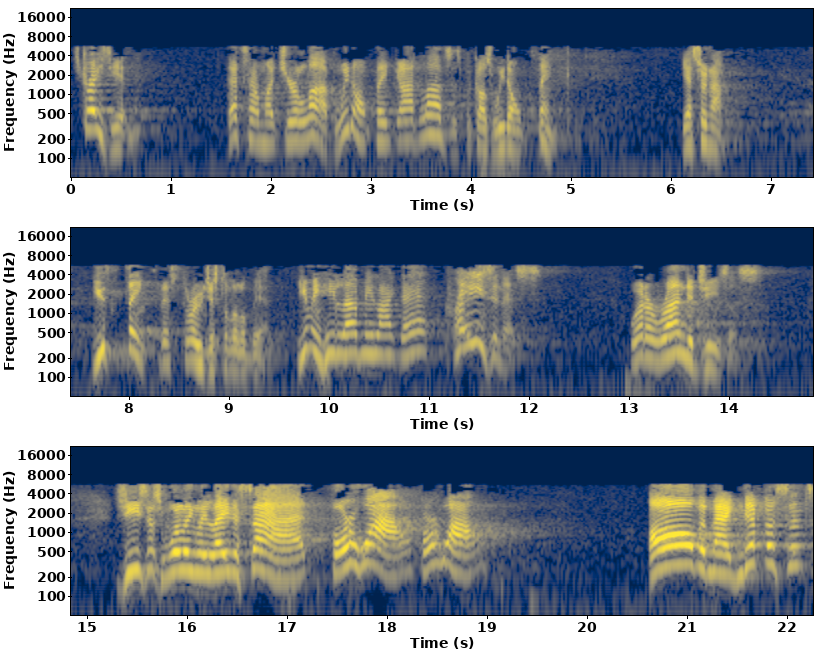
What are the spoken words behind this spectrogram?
It's crazy, isn't it? That's how much you're loved. We don't think God loves us because we don't think. Yes or no? You think this through just a little bit. You mean He loved me like that? Craziness. We ought to run to Jesus. Jesus willingly laid aside for a while, for a while, all the magnificence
